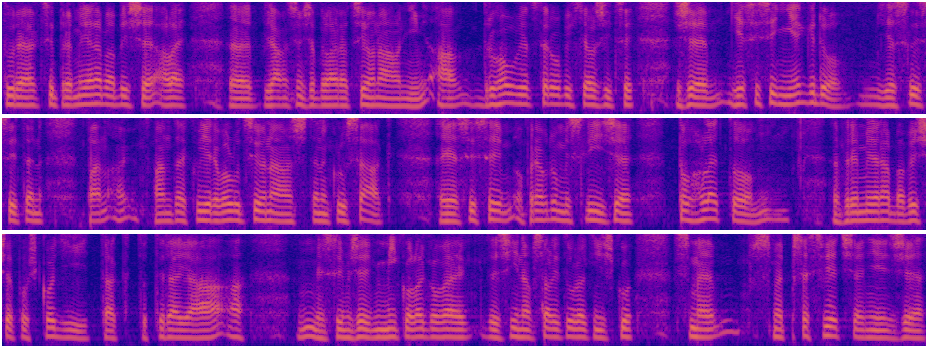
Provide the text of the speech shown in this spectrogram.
tu reakci premiéra Babiše, ale eh, já myslím, že byla racionální. A druhou věc, kterou bych chtěl říci, že jestli si někdo, jestli si ten pan, pan takový revolucionář, ten klusák, jestli si opravdu myslí, že tohle to premiéra Babiše poškodí, tak to teda já a myslím, že mý kolegové, kteří napsali tuhle knížku, jsme, jsme přesvědčeni, že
